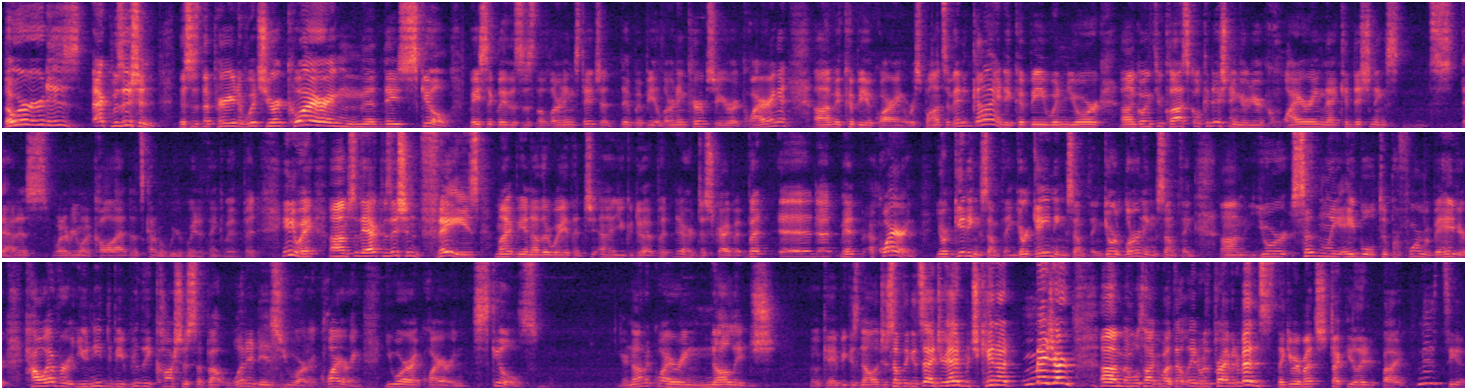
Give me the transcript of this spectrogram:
The word is acquisition. This is the period of which you're acquiring a skill. Basically, this is the learning stage. It would be a learning curve, so you're acquiring it. Um, it could be acquiring a response of any kind. It could be when you're uh, going through classical conditioning or you're acquiring that conditioning status, whatever you want to call that. That's kind of a weird way to think of it. But anyway, um, so the acquisition phase might be another way that uh, you could do it, but or describe it. But uh, acquiring, you're getting something, you're gaining something, you're learning something, um, you're suddenly able to perform a behavior. However, you need to be really cautious about what it is you are acquiring. You are acquiring skills. You're not acquiring knowledge okay? Because knowledge is something inside your head which you cannot measure. Um, and we'll talk about that later with private events. Thank you very much. Talk to you later. Bye. See ya.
